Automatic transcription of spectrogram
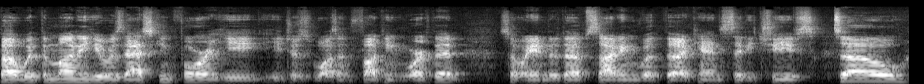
but with the money he was asking for, he, he just wasn't fucking worth it. So we ended up signing with the Kansas City Chiefs. So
